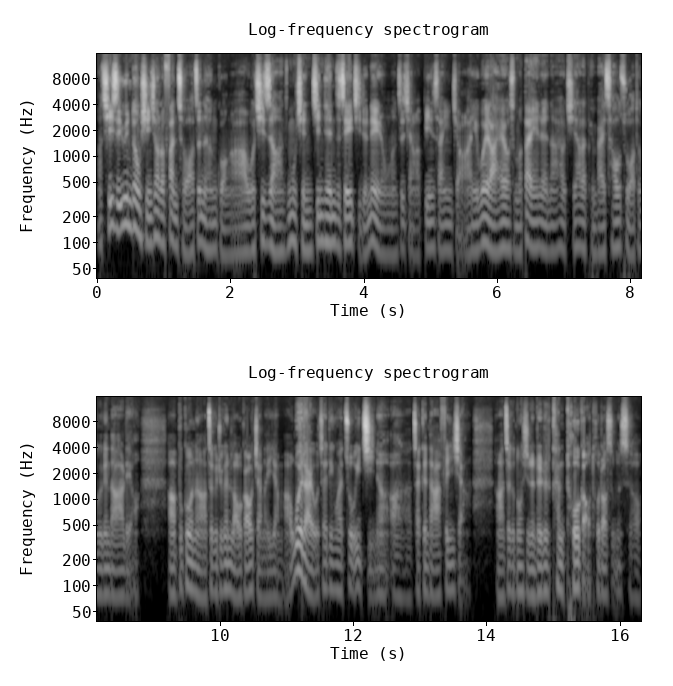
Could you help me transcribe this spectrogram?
啊，其实运动行销的范畴啊，真的很广啊。我其实啊，目前今天的这一集的内容呢，只讲了冰山一角啊，也未来还有什么代言人啊，还有其他的品牌操作啊，都会跟大家聊啊。不过呢，这个就跟老高讲的一样嘛，未来我再另外做一集呢，啊，再跟大家分享啊，这个东西呢，就是看拖稿拖到什么时候，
